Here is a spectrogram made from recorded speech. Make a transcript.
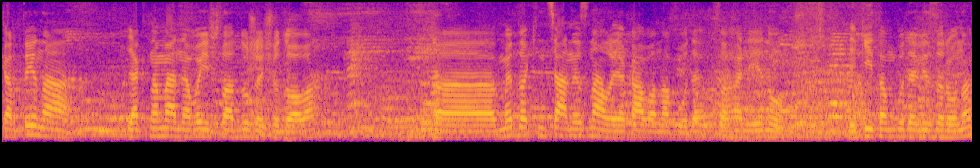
Картина, як на мене, вийшла дуже чудова. Ми до кінця не знали, яка вона буде взагалі, ну, який там буде візерунок.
